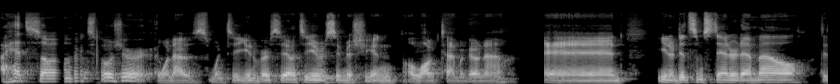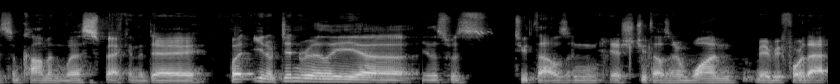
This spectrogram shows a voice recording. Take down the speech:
I had some exposure when I was went to university. I went to University of Michigan a long time ago now. And, you know, did some standard ML, did some common Lisp back in the day, but, you know, didn't really, uh, this was 2000 ish, 2001, maybe before that,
